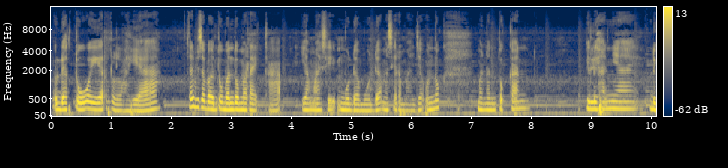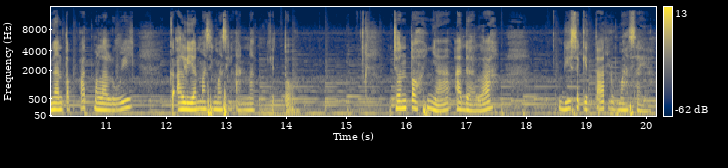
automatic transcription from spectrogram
udah tuir lah ya kita bisa bantu-bantu mereka yang masih muda-muda masih remaja untuk menentukan pilihannya dengan tepat melalui keahlian masing-masing anak gitu. Contohnya adalah di sekitar rumah saya.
